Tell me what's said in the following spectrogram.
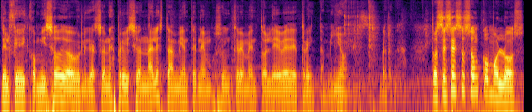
del fideicomiso de obligaciones previsionales, también tenemos un incremento leve de 30 millones, ¿verdad? Entonces esos son como los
